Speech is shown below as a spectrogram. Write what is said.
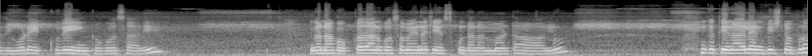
అది కూడా ఎక్కువే ఇంకొకసారి. ఇంకా నాకు ఒక్కదానికోసమైనా చేసుకుంటాను అనమాట ఆలు. ఇంకా తినాలి అనిపించినప్పుడు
